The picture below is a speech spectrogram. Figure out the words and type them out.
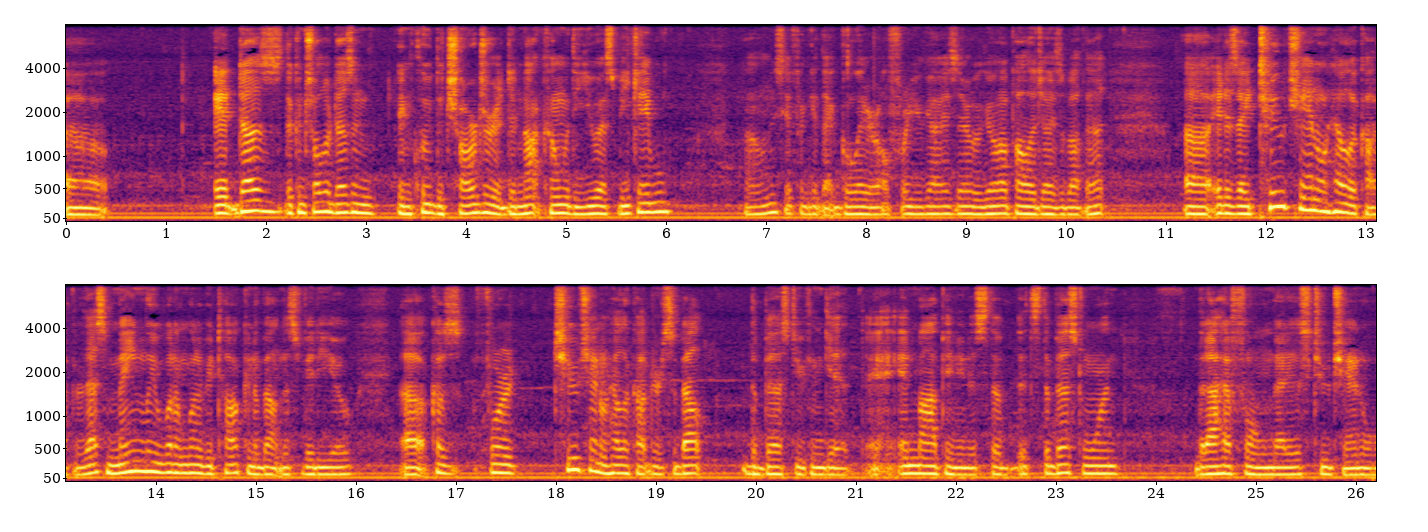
Uh, it does, the controller doesn't include the charger, it did not come with the USB cable. Uh, let me see if I can get that glare off for you guys. There we go. I apologize about that. Uh, it is a two-channel helicopter. That's mainly what I'm going to be talking about in this video. Because uh, for two-channel helicopter, it's about the best you can get. In my opinion, it's the it's the best one that I have flown that is two-channel.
